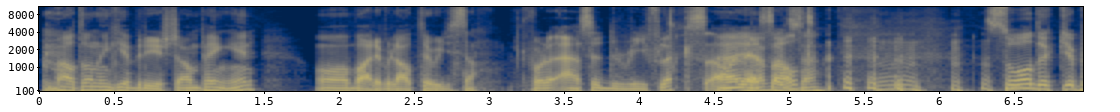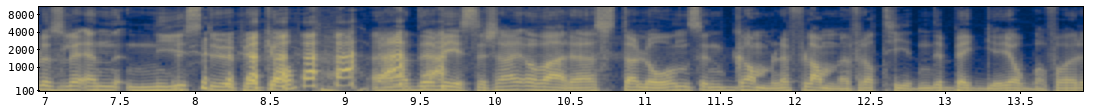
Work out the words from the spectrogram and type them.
at han ikke bryr seg om penger, og bare vil ha Teresa. Får du acid reflux av å lese alt? Så dukker plutselig en ny stuepike opp. Eh, Det viser seg å være Stallone sin gamle flamme fra tiden de begge jobba for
